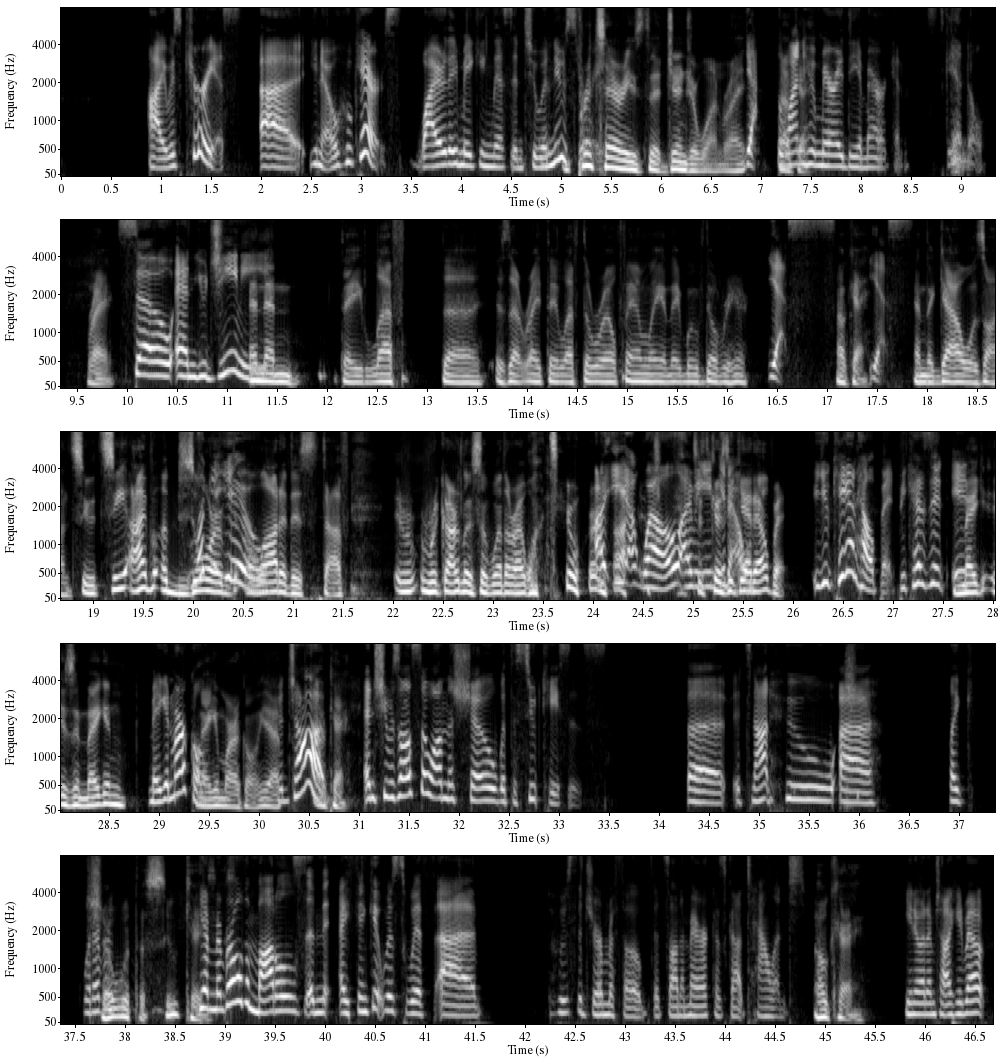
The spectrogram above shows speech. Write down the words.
I was curious. Uh, you know, who cares? Why are they making this into a news story? Prince Harry's the ginger one, right? Yeah, the one who married the American. Scandal. Right. So, and Eugenie. And then they left the is that right? They left the royal family and they moved over here. yes. Okay. Yes. And the gal was on suits. See, I've absorbed a lot of this stuff, regardless of whether I want to or I, not. yeah, well, I mean, because you you, can't help it. You can't help it because it, it Meg, is it Megan? Meghan Markle. Meghan Markle. Yeah. Good job. Okay. And she was also on the show with the suitcases. The it's not who uh like whatever Show with the suitcase. Yeah, remember all the models and I think it was with uh who's the germaphobe that's on America's Got Talent. Okay. You know what I'm talking about?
